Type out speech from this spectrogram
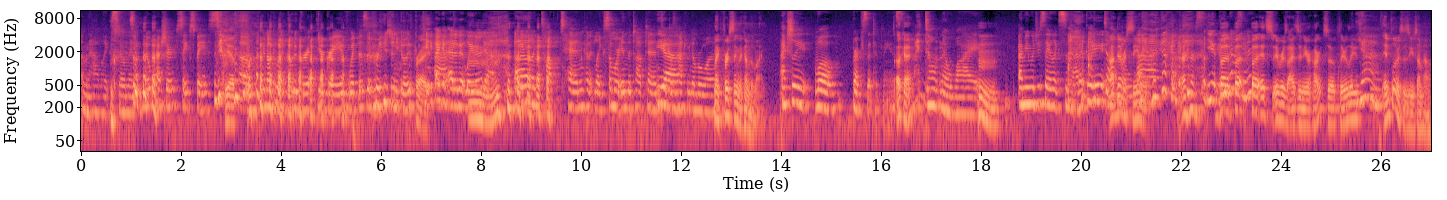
I'm going to have like so many. So no pressure, safe space. Yes. Um, you're not gonna like go to gra- your grave with this information. You can always Right. take it I can edit it later. Mhm. Yeah, and maybe like top ten, kind of like somewhere in the top ten. So it Yeah. doesn't have to be number one. like, first thing that come to mind. Actually, well, Breakfast at Tiffany's. Okay. I don't know why. Hmm. I mean, would you say like thematically? don't I've never know seen it. you, but never but seen it? but it's it resides in your heart, so clearly Yeah. influences you somehow.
